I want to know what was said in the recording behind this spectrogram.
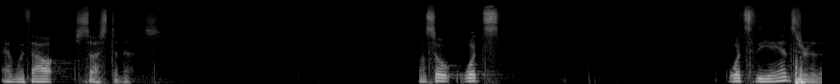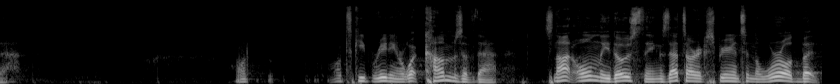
and without sustenance. And so, what's, what's the answer to that? Well, let's keep reading, or what comes of that. It's not only those things, that's our experience in the world, but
